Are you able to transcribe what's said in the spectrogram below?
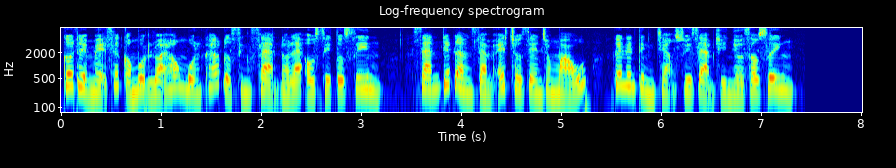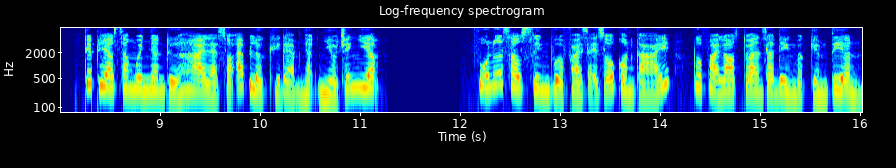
cơ thể mẹ sẽ có một loại hormone khác được sinh sản đó là oxytocin, gián tiếp làm giảm estrogen trong máu, gây nên tình trạng suy giảm trí nhớ sau sinh. Tiếp theo sang nguyên nhân thứ hai là do áp lực khi đảm nhận nhiều trách nhiệm. Phụ nữ sau sinh vừa phải dạy dỗ con cái, vừa phải lo toan gia đình và kiếm tiền.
